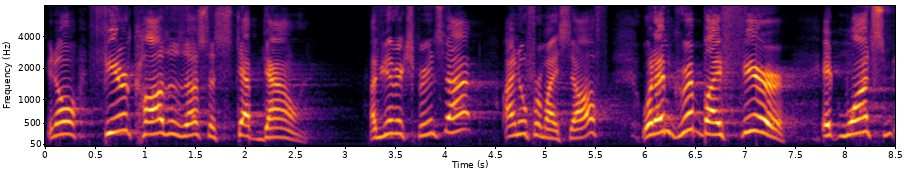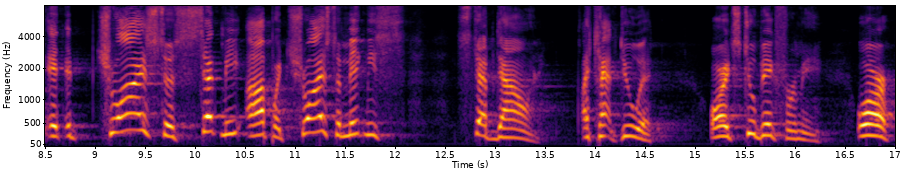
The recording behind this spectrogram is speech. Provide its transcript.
You know, fear causes us to step down. Have you ever experienced that? I know for myself. When I'm gripped by fear, it wants it, it tries to set me up or tries to make me s- step down. I can't do it. Or it's too big for me. Or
